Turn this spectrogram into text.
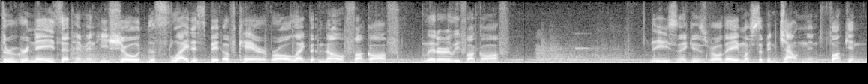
Threw grenades at him and he showed the slightest bit of care, bro. Like, the, no, fuck off. Literally fuck off. These niggas, bro, they must have been counting in fucking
